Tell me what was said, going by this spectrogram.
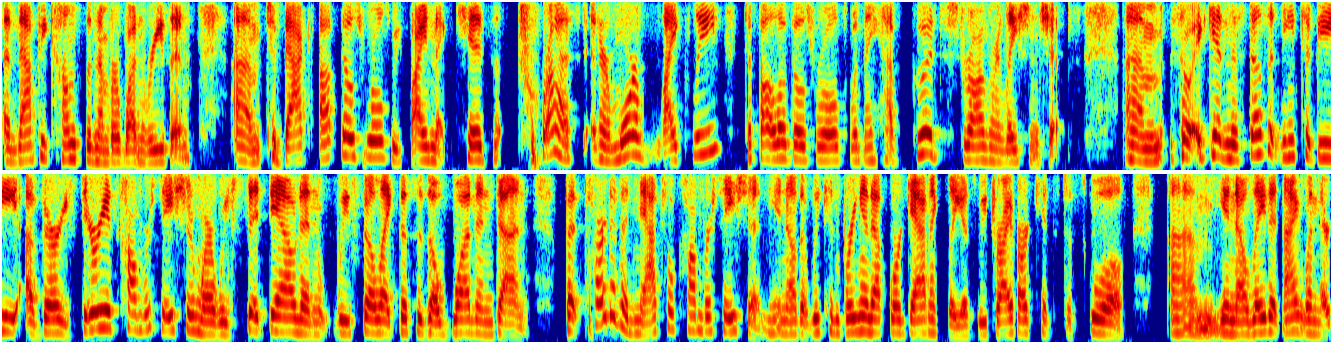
and that becomes the number one reason. Um, to back up those rules, we find that kids trust and are more likely to follow those rules when they have good, strong relationships. Um, so again, this doesn't need to be a very serious conversation where we sit down and we feel like this is a one and done, but part of a natural conversation, you know, that we can bring it up organically as we drive our kids to school, um, you know, late at night when they're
